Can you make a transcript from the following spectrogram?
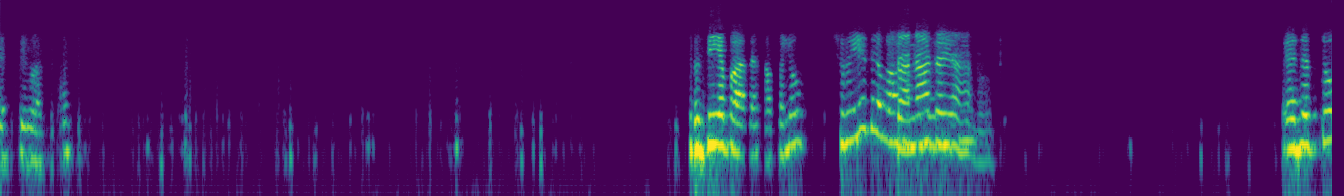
अस्ति वा? तृतीयपादः खलु श्रूयते वा सनादयः भवति एतत्तु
